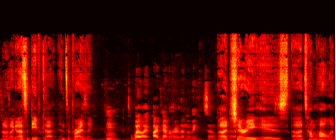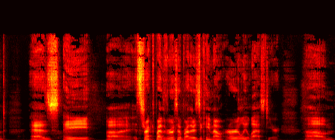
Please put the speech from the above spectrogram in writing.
And I was like, that's a deep cut and surprising. Well, I, I've never heard of that movie, so Uh, Cherry is uh, Tom Holland as a. Uh, it's directed by the Russo brothers. It came out early last year. Um,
